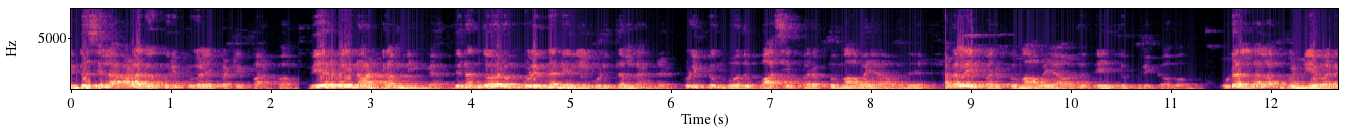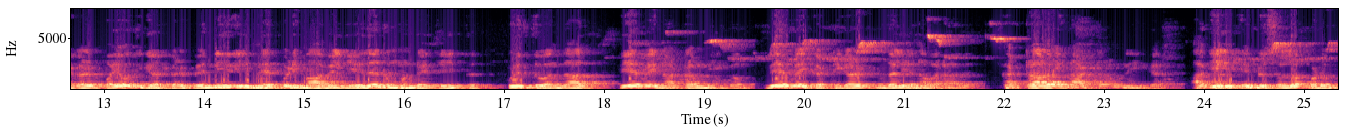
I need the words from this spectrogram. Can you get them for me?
இன்று சில அழகு குறிப்புகளை பற்றி பார்ப்போம். வியர்வை நாற்றம் நீங்க. தினந்தோறும் குளிர்ந்த நீரில் குளித்தல் நன்று. குளிக்கும் போது பாசிப்பருப்பு மாவையாவது கடலை பருப்பு மாவையாவது தேய்த்து குளிக்கவும். உடல் நலம் குன்றியவர்கள் வயோதிகர்கள் வெந்நீரில் மேற்படி மாவில் ஏதேனும் ஒன்றை தேய்த்து குளித்து வந்தால் வியர்வை நாற்றம் நீங்கும். வியர்வை கட்டிகள் முதலியன வராது. கற்றாழை நாற்றம் நீங்க. அகில் என்று சொல்லப்படும்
